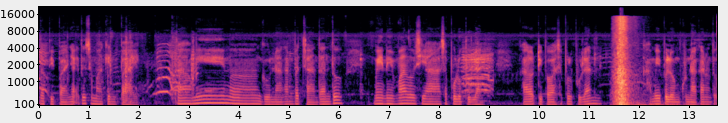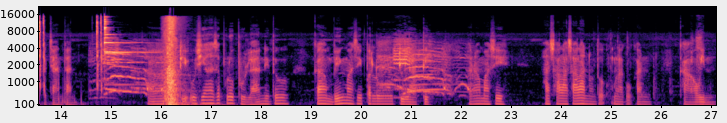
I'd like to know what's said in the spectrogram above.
lebih banyak itu semakin baik. Kami menggunakan pejantan tuh minimal usia 10 bulan. Kalau di bawah 10 bulan kami belum gunakan untuk pejantan. Uh, di usia 10 bulan itu kambing masih perlu dilatih. Karena masih asal-asalan untuk melakukan kawin.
